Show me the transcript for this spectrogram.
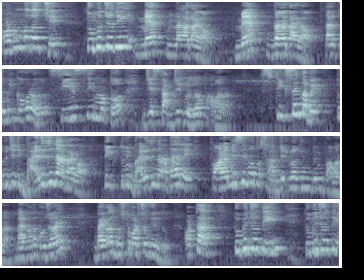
প্রথম কথা হচ্ছে, তুমি যদি ম্যাথ না দাগাও ম্যাথ না দাগাও তাহলে তুমি কখনো সিএসসি এর মতো যে সাবজেক্টগুলো পাবা না। ঠিক সেম ভাবে তুমি যদি বায়োলজি না দাগাও ঠিক তুমি বায়োলজি না দাগালে ফার্মেসির মতো সাবজেক্টগুলো কিন্তু তুমি পাবা না। ভাই কথা বুঝো নাই? ভাই কথা বুঝতে পারছ কিন্তু? অর্থাৎ তুমি যদি তুমি যদি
